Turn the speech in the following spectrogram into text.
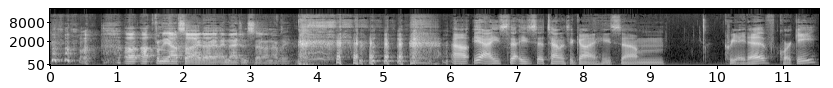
uh, uh, from the outside, I, I imagine so. Not really. uh, yeah, he's uh, he's a talented guy. He's um, creative, quirky.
